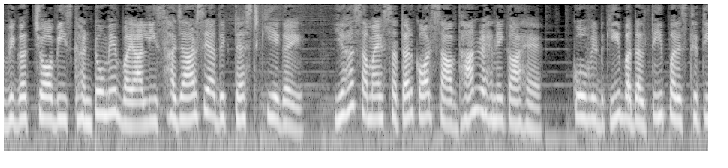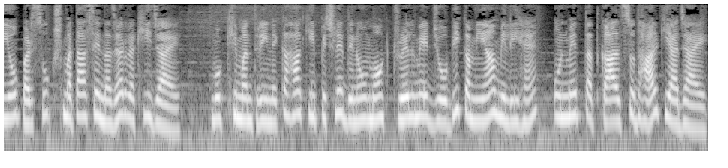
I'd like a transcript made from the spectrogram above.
विगत 24 घंटों में बयालीस हज़ार से अधिक टेस्ट किए गए यह समय सतर्क और सावधान रहने का है कोविड की बदलती परिस्थितियों पर सूक्ष्मता से नज़र रखी जाए मुख्यमंत्री ने कहा कि पिछले दिनों मॉक ड्रिल में जो भी कमियाँ मिली हैं, उनमें तत्काल सुधार किया जाए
